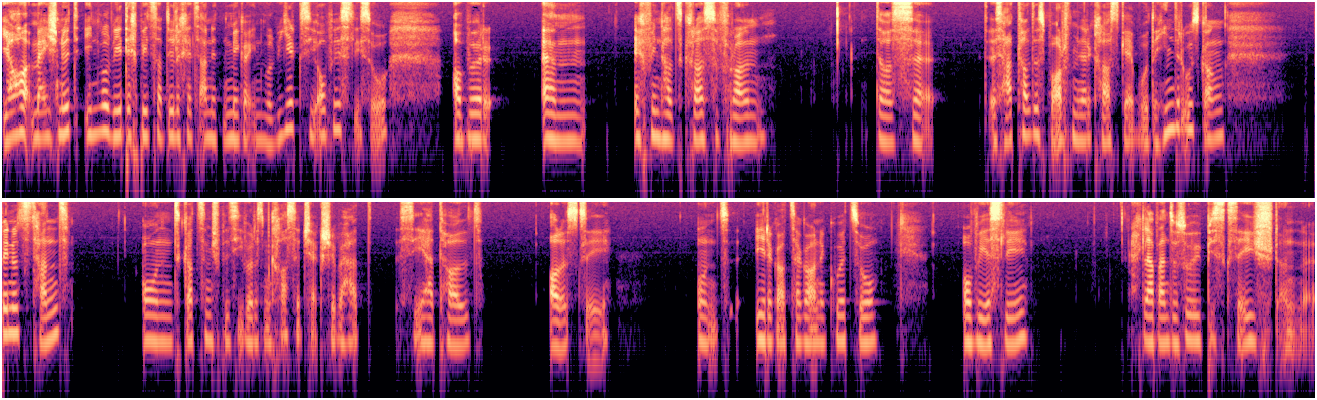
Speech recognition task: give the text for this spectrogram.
ja, man ist nicht involviert. Ich bin jetzt natürlich jetzt auch nicht mega involviert gewesen, obviously so. Aber ähm, ich finde halt das Krasse vor allem, dass äh, es hat halt ein paar von meiner Klasse gegeben, die den Hinterausgang benutzt haben. Und gerade zum Beispiel sie, die das im Klassencheck geschrieben hat, sie hat halt alles gesehen. Und ihr geht es auch gar nicht gut so. Obviously. Ich glaube, wenn du so etwas siehst, dann äh,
